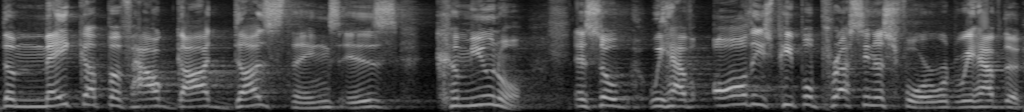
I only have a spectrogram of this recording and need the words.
the makeup of how God does things is communal. And so we have all these people pressing us forward. We have the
